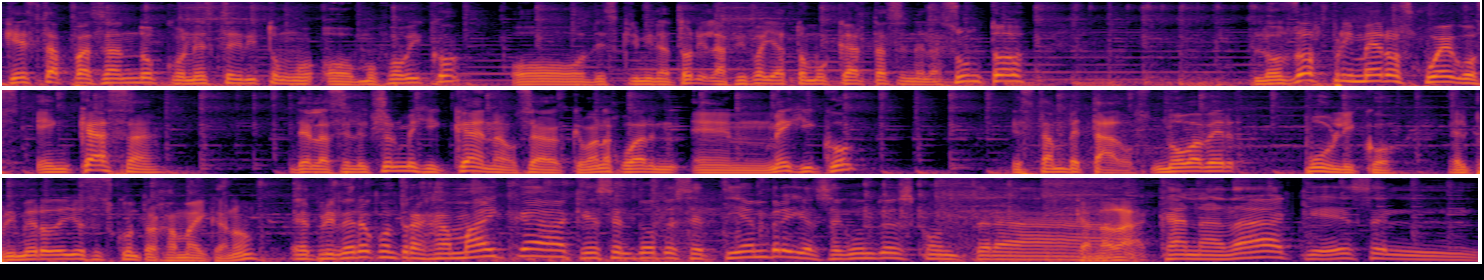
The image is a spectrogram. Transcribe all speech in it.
¿Qué está pasando con este grito homo- homofóbico o discriminatorio? La FIFA ya tomó cartas en el asunto. Los dos primeros juegos en casa de la selección mexicana, o sea, que van a jugar en México, están vetados. No va a haber público. El primero de ellos es contra Jamaica, ¿no? El primero contra Jamaica, que es el 2 de septiembre, y el segundo es contra Canadá. Canadá, que es el...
